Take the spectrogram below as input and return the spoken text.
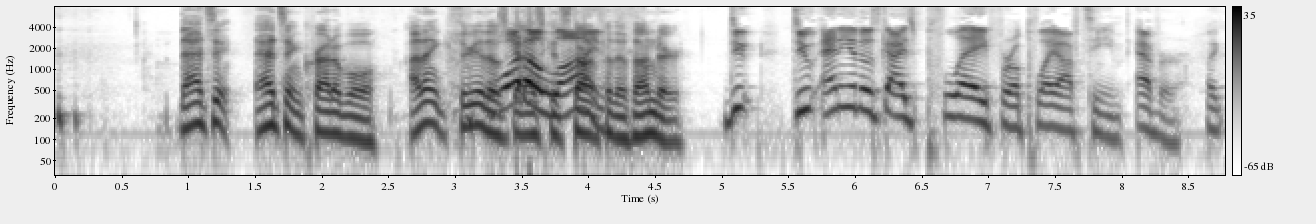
a Moute. That's that's incredible. I think three of those what guys could line. start for the Thunder. Do do any of those guys play for a playoff team ever? Like,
